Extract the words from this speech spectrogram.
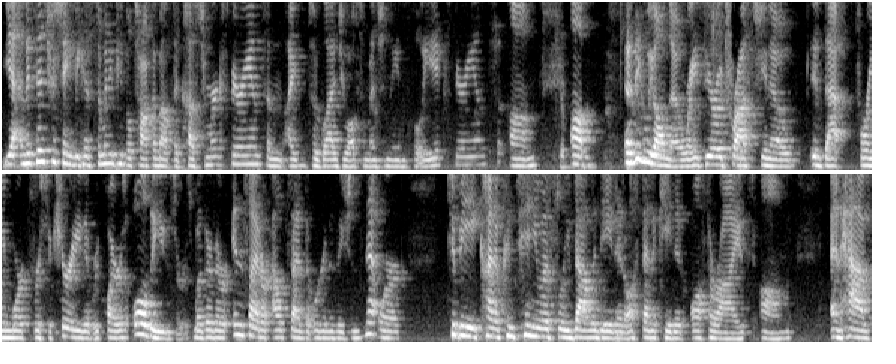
Yeah, and it's interesting because so many people talk about the customer experience, and I'm so glad you also mentioned the employee experience. Um, yep. um, I think we all know, right? Zero trust, you know, is that framework for security that requires all the users, whether they're inside or outside the organization's network, to be kind of continuously validated, authenticated, authorized, um, and have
